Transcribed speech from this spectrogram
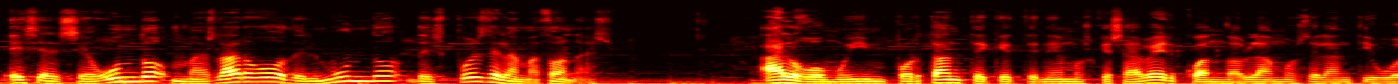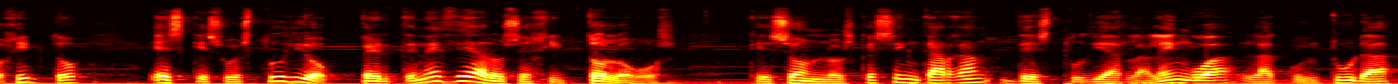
es el segundo más largo del mundo después del Amazonas. Algo muy importante que tenemos que saber cuando hablamos del antiguo Egipto es que su estudio pertenece a los egiptólogos, que son los que se encargan de estudiar la lengua, la cultura,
